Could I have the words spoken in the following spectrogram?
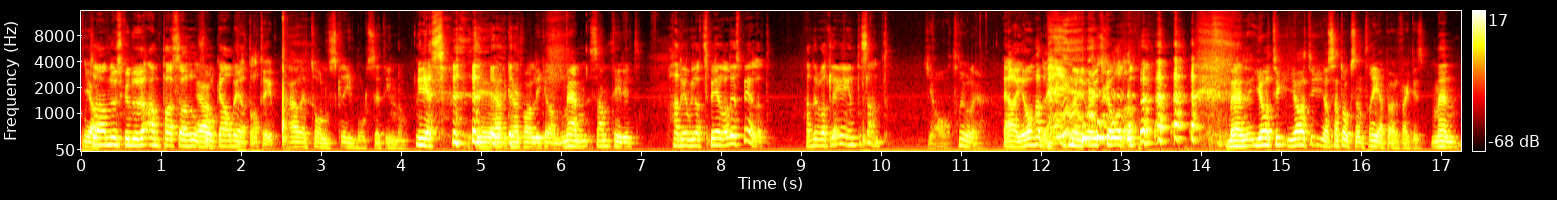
Ja. Så här, nu ska du anpassa hur Ja. folk arbetar typ. Här är 12 skrivbord, sätt in dem. Yes. Det hade kunnat vara likadant. Men samtidigt, hade jag velat spela det spelet? Hade det varit lika intressant? jag tror det. Ja, jag hade. Men jag är ju skadad. Men jag, tyck, jag, tyck, jag satte också en trea på det faktiskt. Men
